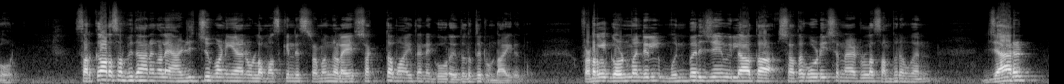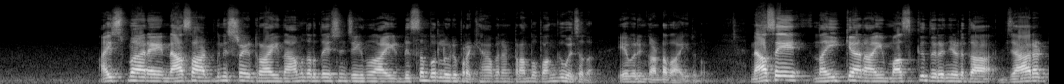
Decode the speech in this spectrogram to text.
ഗോർ. സർക്കാർ സംവിധാനങ്ങളെ അഴിച്ചുപണിയാനുള്ള മസ്കിന്റെ ശ്രമങ്ങളെ ശക്തമായി തന്നെ ഗോർ എതിർത്തിട്ടുണ്ടായിരുന്നു. ഫെഡറൽ ഗവൺമെന്റിൽ മുൻപരിചയമില്ലാത്ത ശതകോടീശ്വരനായിട്ടുള്ള സംരംഭകൻ ജാരഡ് ഐസ്മാനെ നാസ അഡ്മിനിസ്ട്രേറ്ററായി നാമനിർദ്ദേശം ചെയ്യുന്നതായി ഡിസംബറിൽ ഒരു പ്രഖ്യാപനം ട്രംപ് പങ്കുവച്ചത് ഏവരും കണ്ടതായിരുന്നു. നാസയെ നയിക്കാനായി മസ്ക് തിരഞ്ഞെടുത്ത ജാരഡ്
